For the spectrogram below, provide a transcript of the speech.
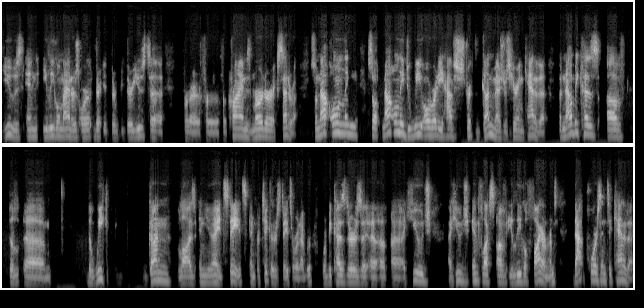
used in illegal manners or they're they're, they're used to for for for crimes murder etc so not only so not only do we already have strict gun measures here in canada but now because of the um, the weak gun laws in the United States, in particular states or whatever, or because there's a, a, a huge a huge influx of illegal firearms, that pours into Canada.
